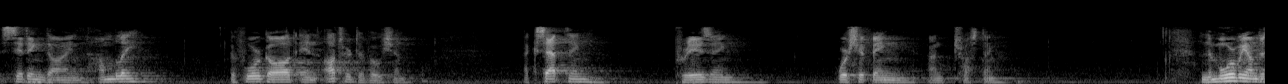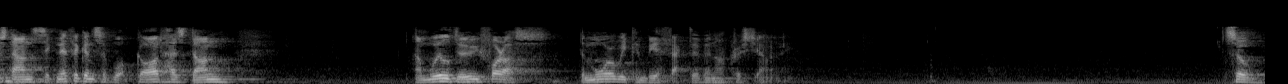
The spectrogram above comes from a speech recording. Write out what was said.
sitting down humbly before God in utter devotion, accepting praising, worshipping, and trusting. And the more we understand the significance of what God has done and will do for us, the more we can be effective in our Christianity. So,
